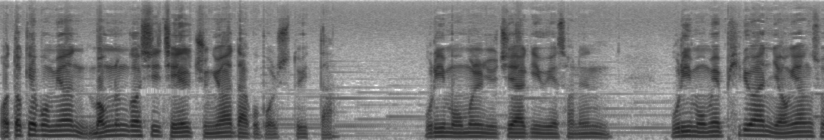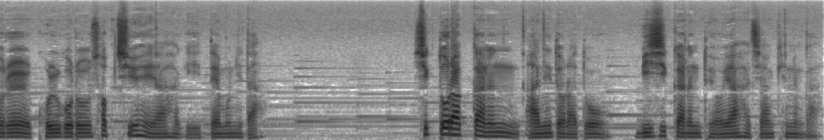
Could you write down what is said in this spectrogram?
어떻게 보면 먹는 것이 제일 중요하다고 볼 수도 있다. 우리 몸을 유지하기 위해서는 우리 몸에 필요한 영양소를 골고루 섭취해야 하기 때문이다. 식도락가는 아니더라도 미식가는 되어야 하지 않겠는가.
